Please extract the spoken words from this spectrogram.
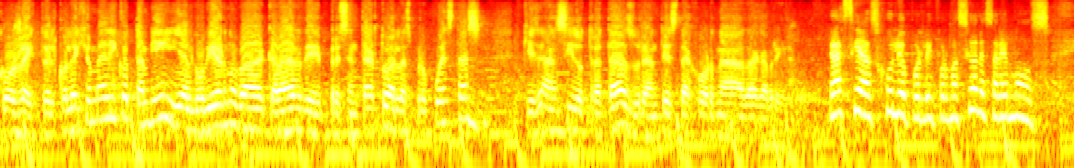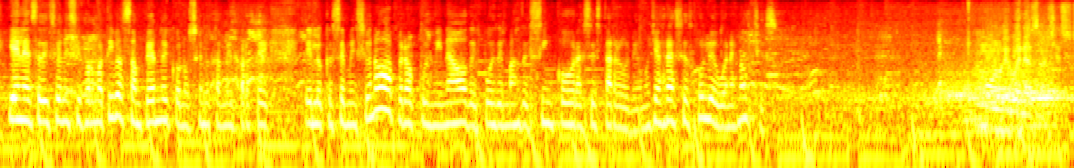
Correcto, el colegio médico también y el gobierno va a acabar de presentar todas las propuestas que han sido tratadas durante esta jornada, Gabriela. Gracias, Julio, por la información. Estaremos ya en las ediciones informativas ampliando y conociendo también parte de lo que se mencionaba, pero ha culminado después de más de cinco horas esta reunión. Muchas gracias, Julio, buenas noches. Muy buenas noches.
